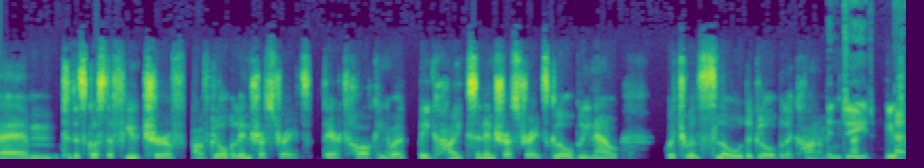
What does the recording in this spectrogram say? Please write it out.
um, to discuss the future of, of global interest rates, they're talking about big hikes in interest rates globally now, which will slow the global economy. Indeed. And if uh,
